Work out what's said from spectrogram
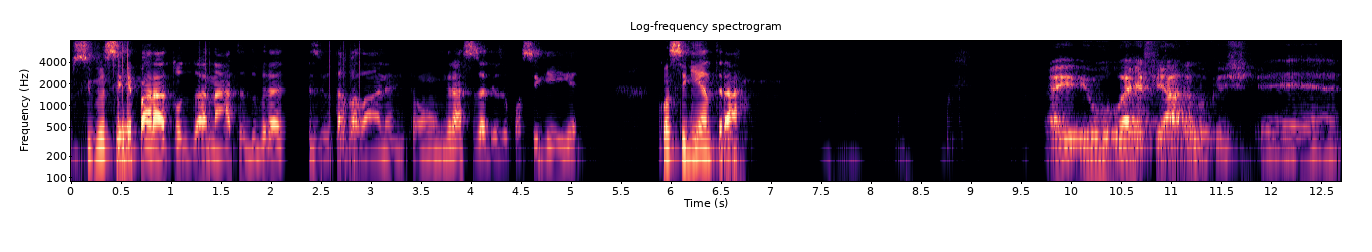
se você reparar, toda a nata do Brasil tava lá, né? Então, graças a Deus, eu consegui, consegui entrar. É, e o, o LFA, né, Lucas, é,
